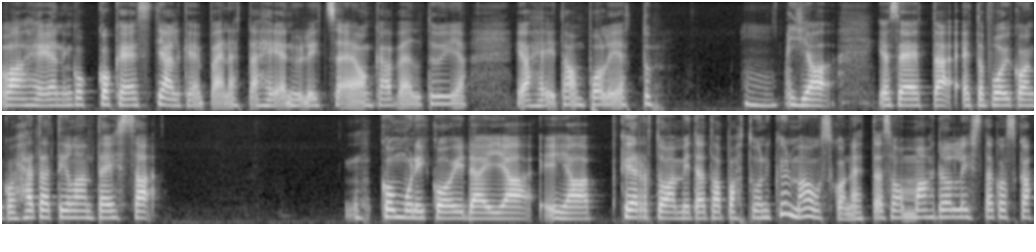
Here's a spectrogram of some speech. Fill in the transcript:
vaan he niin kuin kokee sitten jälkeenpäin, että heidän ylitseen on kävelty ja, ja heitä on poljettu. Mm. Ja, ja se, että, että voiko niin hätätilanteissa kommunikoida ja, ja kertoa, mitä tapahtuu, niin kyllä mä uskon, että se on mahdollista, koska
